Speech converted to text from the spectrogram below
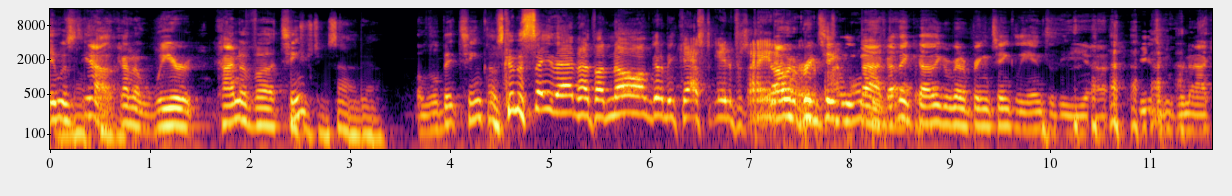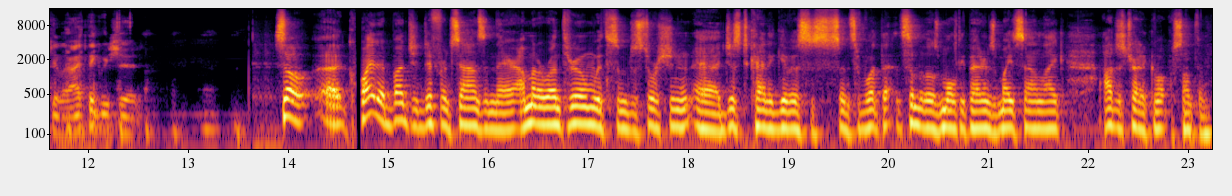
it was yeah, kind of weird, kind of a tink- interesting sound. Yeah, a little bit tinkly. I was going to say that, and I thought, no, I'm going to be castigated for saying. It. I'm going to bring Tinkly back. I think I think we're going to bring Tinkly into the uh, musical vernacular. I think we should. So, uh, quite a bunch of different sounds in there. I'm going to run through them with some distortion uh, just to kind of give us a sense of what that, some of those multi patterns might sound like. I'll just try to come up with something.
